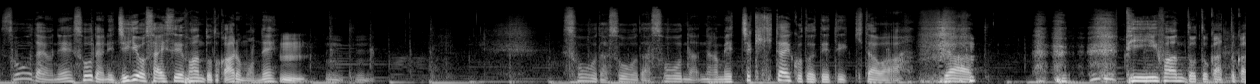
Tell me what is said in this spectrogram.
そうだよね。そうだよね。事業再生ファンドとかあるもんね。うん。うんうん。そうだそうだ。そうだなんかめっちゃ聞きたいこと出てきたわ。じゃあ PE ファンドとかとか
